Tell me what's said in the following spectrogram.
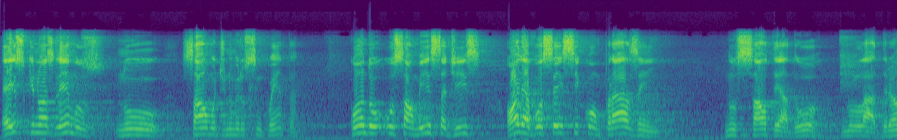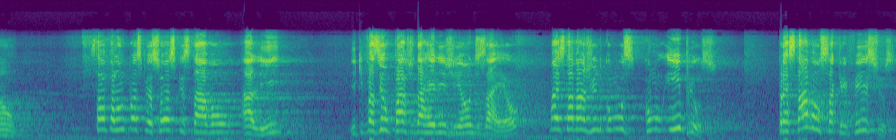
É isso que nós lemos no Salmo de número 50, quando o salmista diz: Olha, vocês se comprazem no salteador, no ladrão. Estava falando para as pessoas que estavam ali e que faziam parte da religião de Israel, mas estavam agindo como, como ímpios, prestavam sacrifícios,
